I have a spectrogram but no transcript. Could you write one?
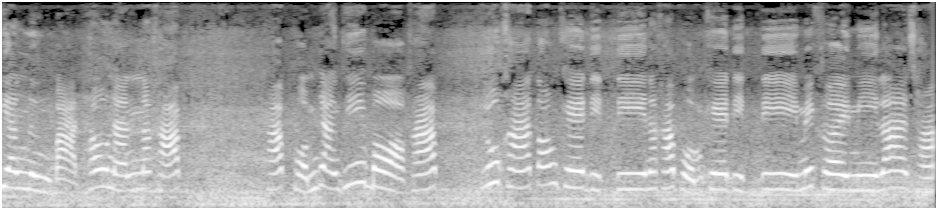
เพียง 1 บาทเท่านั้นนะครับครับ ผมอย่างที่บอกครับ ลูกค้าต้องเครดิตดีนะครับ ผมเครดิตดีไม่เคยมีล่าช้า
